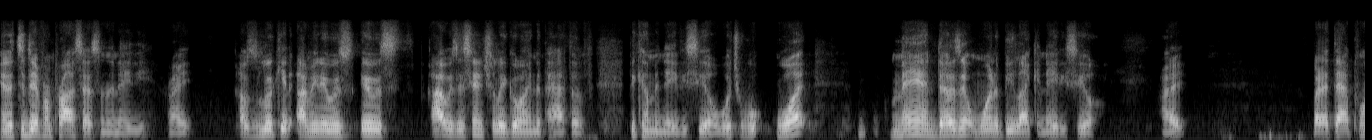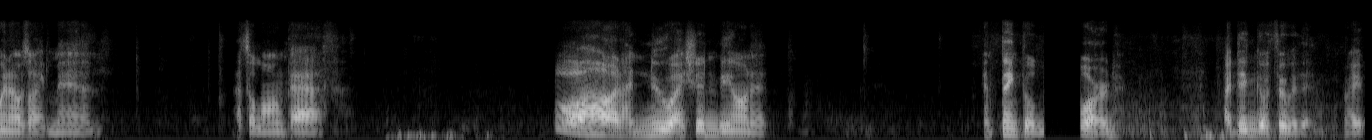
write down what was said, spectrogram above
And it's a different process in the Navy, right? I was looking, I mean, it was, it was, I was essentially going the path of becoming a Navy SEAL, which what man doesn't want to be like a Navy SEAL, right? But at that point, I was like, man, that's a long path. Oh, and I knew I shouldn't be on it. And thank the Lord, I didn't go through with it, right?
